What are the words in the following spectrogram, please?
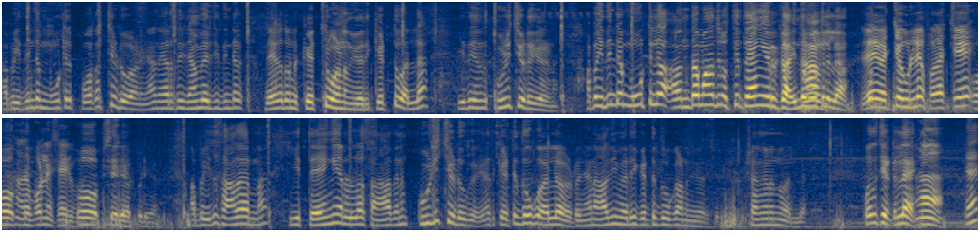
അപ്പോൾ ഇതിന്റെ മൂട്ടിൽ പുതച്ചിടുവാണ്. ഞാൻ നേരത്തെ ഞാൻ വിചാരിച്ചു ഇതിന്റെ ദേഹത്തോണ്ട് കെട്ടുവാണെന്ന് വിചാരിച്ചു. കെട്ടുവല്ല ഇത് ഇതിന് കുഴിച്ചിടുകയാണ്. അപ്പൊ ഇതിന്റെ മൂട്ടിൽ അന്തമാതിരി ഒത്തിരി തേങ്ങ ഇരിക്കാം ഇതിന്റെ മൂട്ടിലല്ല? ഓ ശരി അപ്പടിയാ. അപ്പൊ ഇത് സാധാരണ ഈ തേങ്ങയിലുള്ള സാധനം കുഴിച്ചിടുക. അത് കെട്ടിത്തൂക്കമല്ല കേട്ടോ. ഞാൻ ആദ്യം വരെ കെട്ടിത്തൂക്കാണെന്ന് വിചാരിച്ചു. പക്ഷെ അങ്ങനൊന്നും അല്ല. പുതച്ചിട്ടല്ലേ? ഏ?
